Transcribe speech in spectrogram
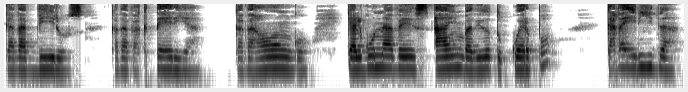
Cada virus, cada bacteria, cada hongo que alguna vez ha invadido tu cuerpo, cada herida,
